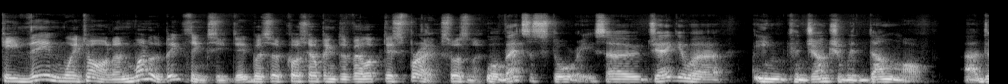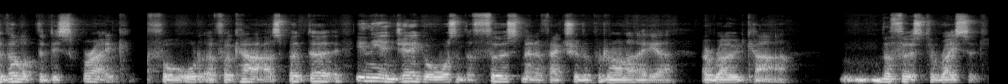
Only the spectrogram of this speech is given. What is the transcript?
he then went on, and one of the big things he did was, of course, helping develop disc brakes, wasn't it? well, that's a story. So, Jaguar, in conjunction with Dunlop, uh, developed the disc brake for auto, for cars. But uh, in the end, Jaguar wasn't the first manufacturer to put it on a, uh, a road car, the first to race it,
